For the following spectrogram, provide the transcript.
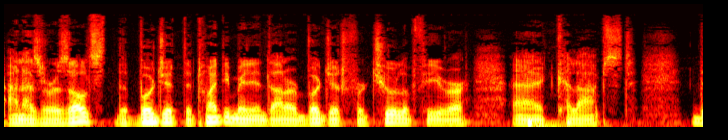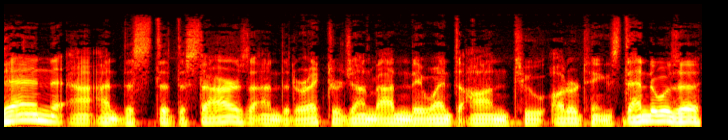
and as a result, the budget, the twenty million dollar budget for Tulip Fever, uh, collapsed. Then, uh, and the, the stars and the director John Madden, they went on to other things. Then there was a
